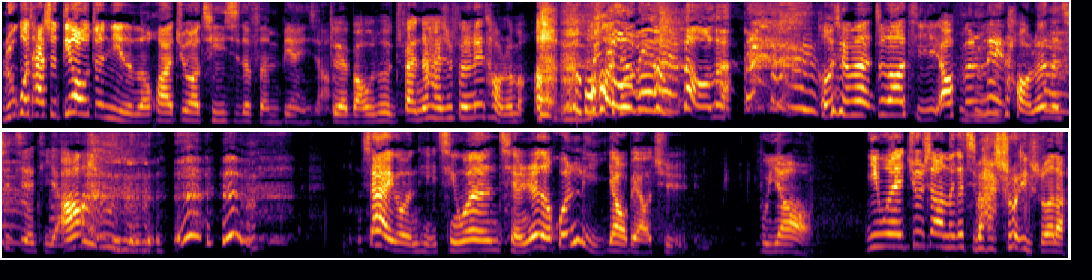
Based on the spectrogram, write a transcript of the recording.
如果他是吊着你的的话，就要清晰的分辨一下。对吧？我说反正还是分类讨论嘛。我好像没有讨论。同学们，这道题要分类讨论的去解题啊。下一个问题，请问前任的婚礼要不要去？不要，因为就像那个奇葩说里说的，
